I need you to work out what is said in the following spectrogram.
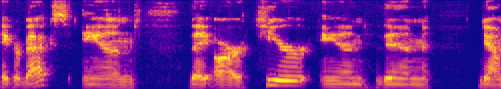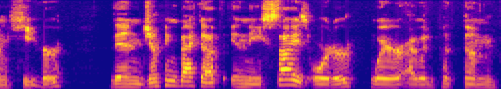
paperbacks, and they are here and then down here. Then jumping back up in the size order, where I would put them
